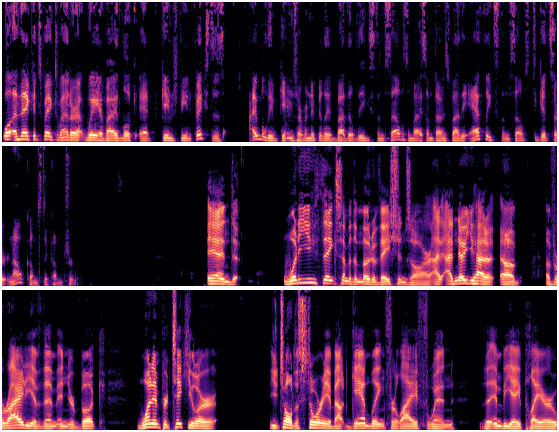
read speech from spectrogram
Well, and that gets back to my other way of I look at games being fixed is I believe games are manipulated by the leagues themselves and by sometimes by the athletes themselves to get certain outcomes to come true. And what do you think some of the motivations are? I, I know you had a, a, a variety of them in your book. One in particular, you told a story about gambling for life when the NBA player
